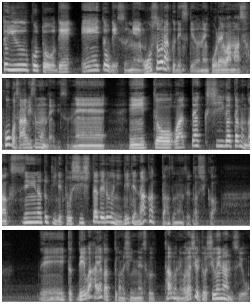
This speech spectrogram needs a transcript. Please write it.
ということで、えーとですね、おそらくですけどね、これはまあ、ほぼサービス問題ですね。えーと、私が多分学生の時で年下でルーに出てなかったはずなんですよ、確か。えーと、出は早かったかもしんないですけど、多分ね、私より年上なんですよ。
